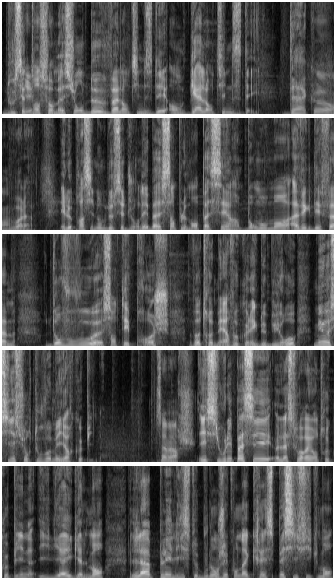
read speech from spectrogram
d'où cette transformation de Valentine's Day en Galentine's Day. D'accord. Voilà. Et le principe donc de cette journée, bah, simplement passer un bon moment avec des femmes dont vous vous euh, sentez proche, votre mère, vos collègues de bureau, mais aussi et surtout vos meilleures copines. Ça marche. Et si vous voulez passer la soirée entre copines, il y a également la playlist boulanger qu'on a créée spécifiquement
